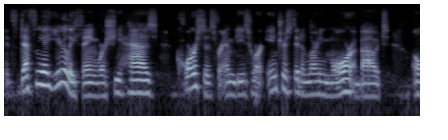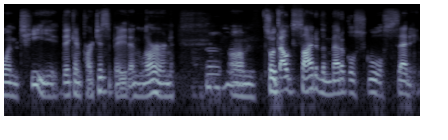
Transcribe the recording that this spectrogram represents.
it's definitely a yearly thing where she has courses for MDs who are interested in learning more about OMT. They can participate and learn. Mm-hmm. Um, so it's outside of the medical school setting.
